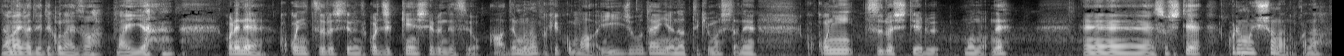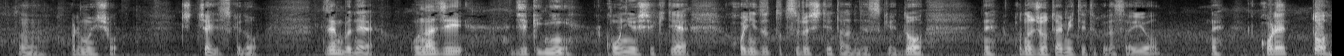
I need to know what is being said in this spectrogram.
名前が出てこないぞ。まあいいや。これね、ここに吊るしてるんです。これ実験してるんですよ。あ、でもなんか結構まあいい状態にはなってきましたね。ここに吊るしてるものね。えー、そして、これも一緒なのかな？うん。これも一緒。ちっちゃいですけど。全部ね、同じ時期に購入してきて、ここにずっと吊るしてたんですけど、ね、この状態見ててくださいよ。ね、これと、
